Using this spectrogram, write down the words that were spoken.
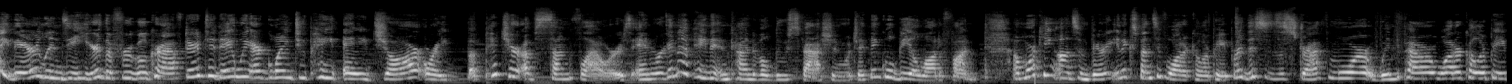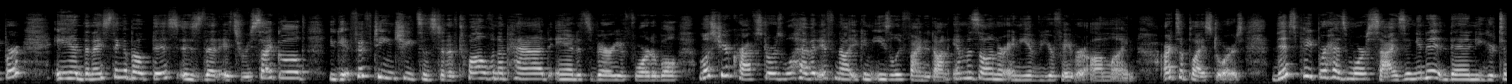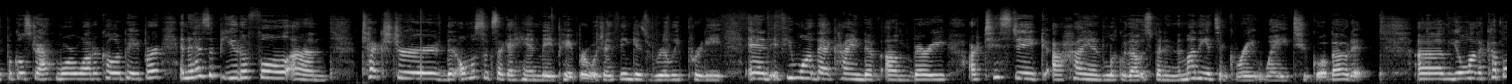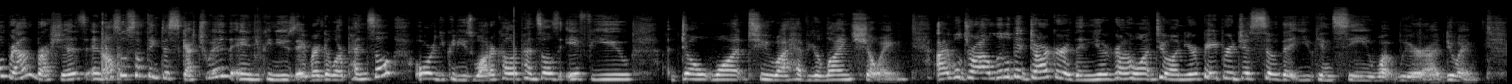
Hi there, Lindsay here, the Frugal Crafter. Today we are going to paint a jar or a, a, picture of sunflowers and we're going to paint it in kind of a loose fashion which I think will be a lot of fun. I'm working on some very inexpensive watercolor paper. This is the Strathmore Wind Power watercolor paper and the nice thing about this is that it's recycled. You get 15 sheets instead of 12 in a pad and it's very affordable. Most of your craft stores will have it. If not, you can easily find it on Amazon or any of your favorite online art supply stores. This paper has more sizing in it than your typical Strathmore watercolor paper and it has a beautiful um, texture that almost looks like a handmade paper which I think is really pretty and if you want that kind of um, very artistic uh, high-end look without spending the money it's a great way to go about it. Um, you'll want a couple round brushes and also something to sketch with and you can use a regular pencil or you could use watercolor pencils if you don't want to uh, have your lines showing. I will draw a little bit darker than you're going to want to on your paper just so that you can see what we're uh, doing.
